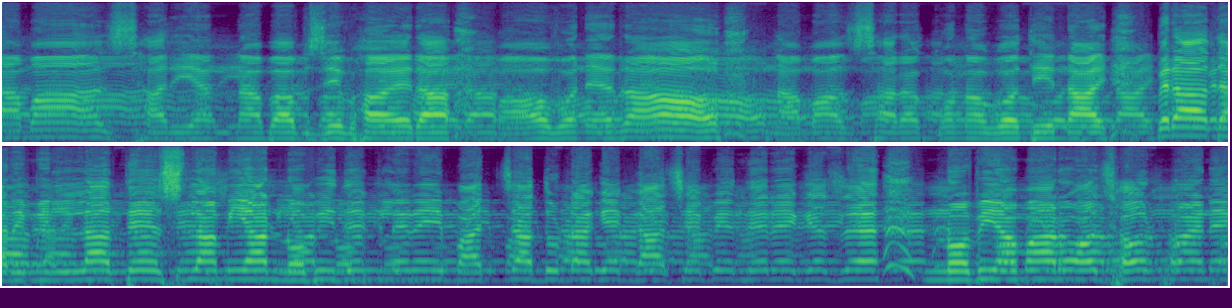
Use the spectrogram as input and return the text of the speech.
নামাজ ছাড়িয়েন না বাবজি ভাইরা মা বোনেরা নামাজ ছাড়া কোনো গতি নাই। বেরাদার মিল্লাতে ইসলামিয়া নবী দেখলেন এই বাচ্চা দুটাকে গাছে বেঁধে রেখেছে। নবী আমার অঝর নয়নে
